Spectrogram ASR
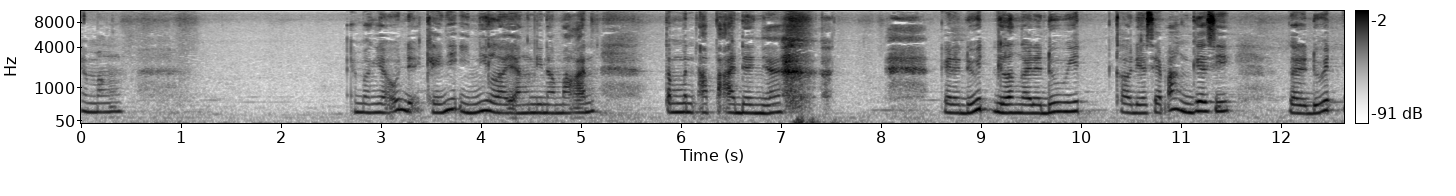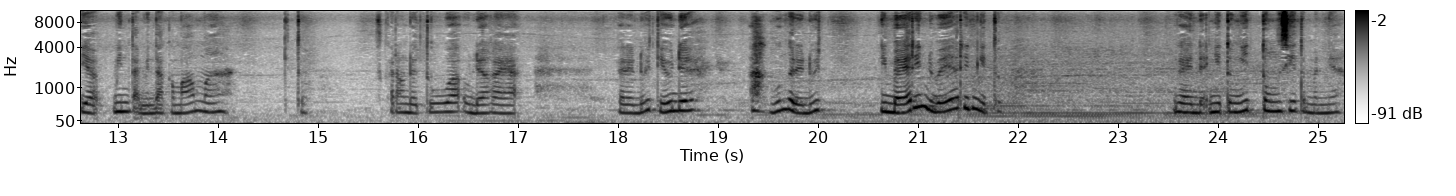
Emang emang ya udah kayaknya inilah yang dinamakan temen apa adanya gak ada duit bilang gak ada duit. Kalau di SMA enggak sih. Gak ada duit ya minta-minta ke mama gitu. Sekarang udah tua udah kayak gak ada duit ya udah. Ah gue gak ada duit. Dibayarin dibayarin gitu. Gak ada ngitung-ngitung sih temennya.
